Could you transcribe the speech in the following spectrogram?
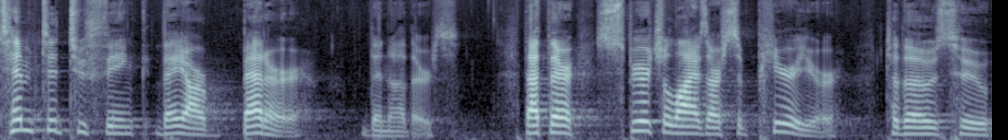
tempted to think they are better than others, that their spiritual lives are superior to those who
